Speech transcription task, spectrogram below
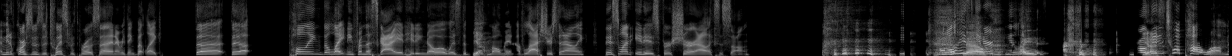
I mean of course there was a twist with Rosa and everything, but like the the pulling the lightning from the sky and hitting Noah was the big Yeah. moment of last year's finale. This one it is for sure Alex's song. All his Now, inner feelings I, wrote it into a poem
